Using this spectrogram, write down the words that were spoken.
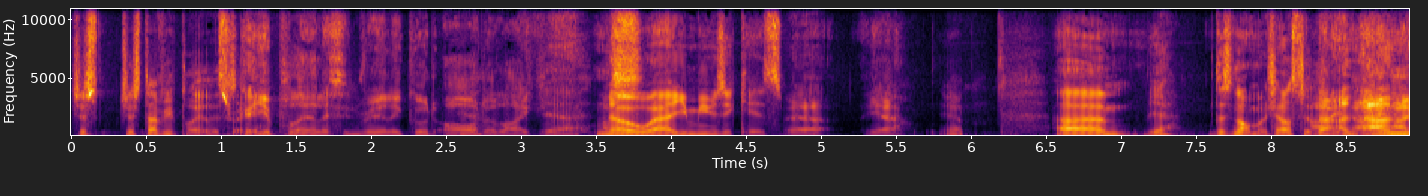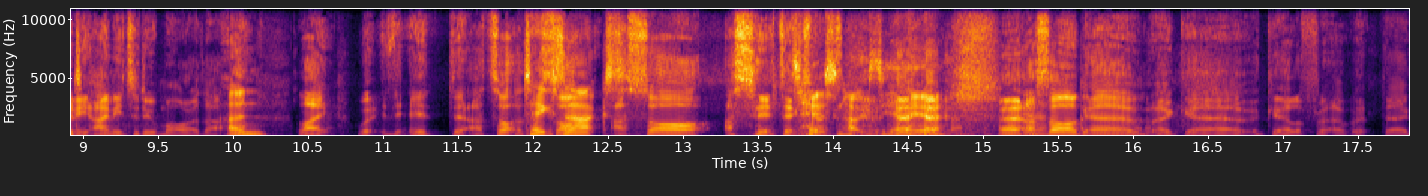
just just have your playlist Just ready. get your playlist in really good order. Like, Yeah, know where your music is. yeah, yeah. Um, yeah, there's not much else to that. need- And I, need- I need, I need to do more of that. and like, it, it, I saw, Take I saw, snacks. I saw. I see. Take, Take snacks. snacks, yeah, yeah. Uh, Yeah. I saw um, a, uh, a girl, a,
